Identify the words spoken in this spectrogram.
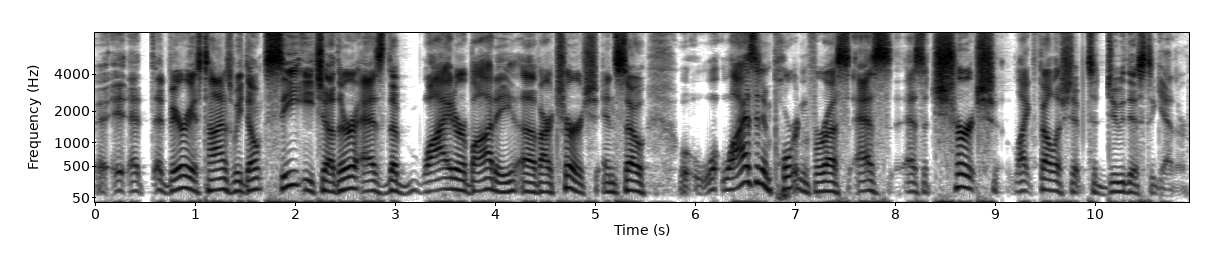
at, at various times we don't see each other as the wider body of our church. And so, w- why is it important for us as as a church like fellowship to do this together?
